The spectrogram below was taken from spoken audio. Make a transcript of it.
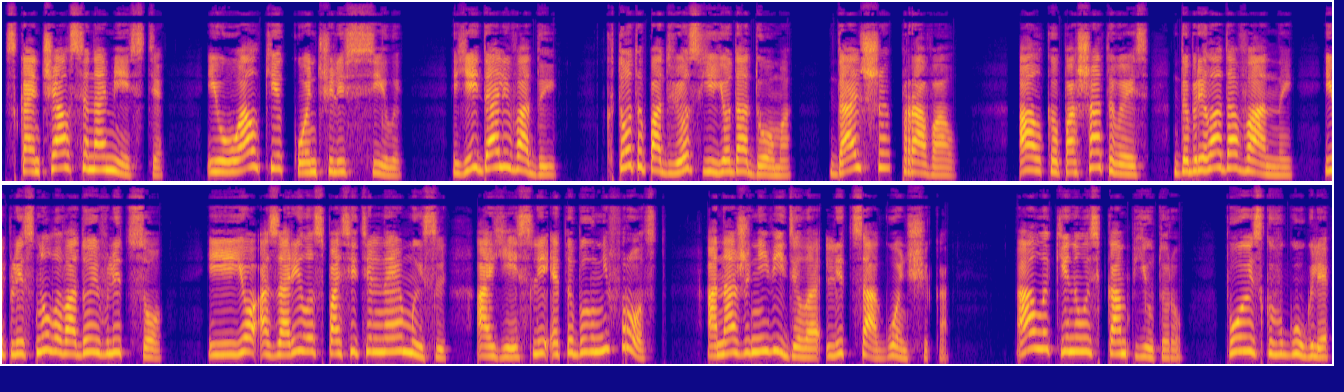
«скончался на месте», и у Алки кончились силы. Ей дали воды. Кто-то подвез ее до дома. Дальше провал. Алка, пошатываясь, добрела до ванной и плеснула водой в лицо, и ее озарила спасительная мысль, а если это был не Фрост? Она же не видела лица гонщика. Алла кинулась к компьютеру. Поиск в гугле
